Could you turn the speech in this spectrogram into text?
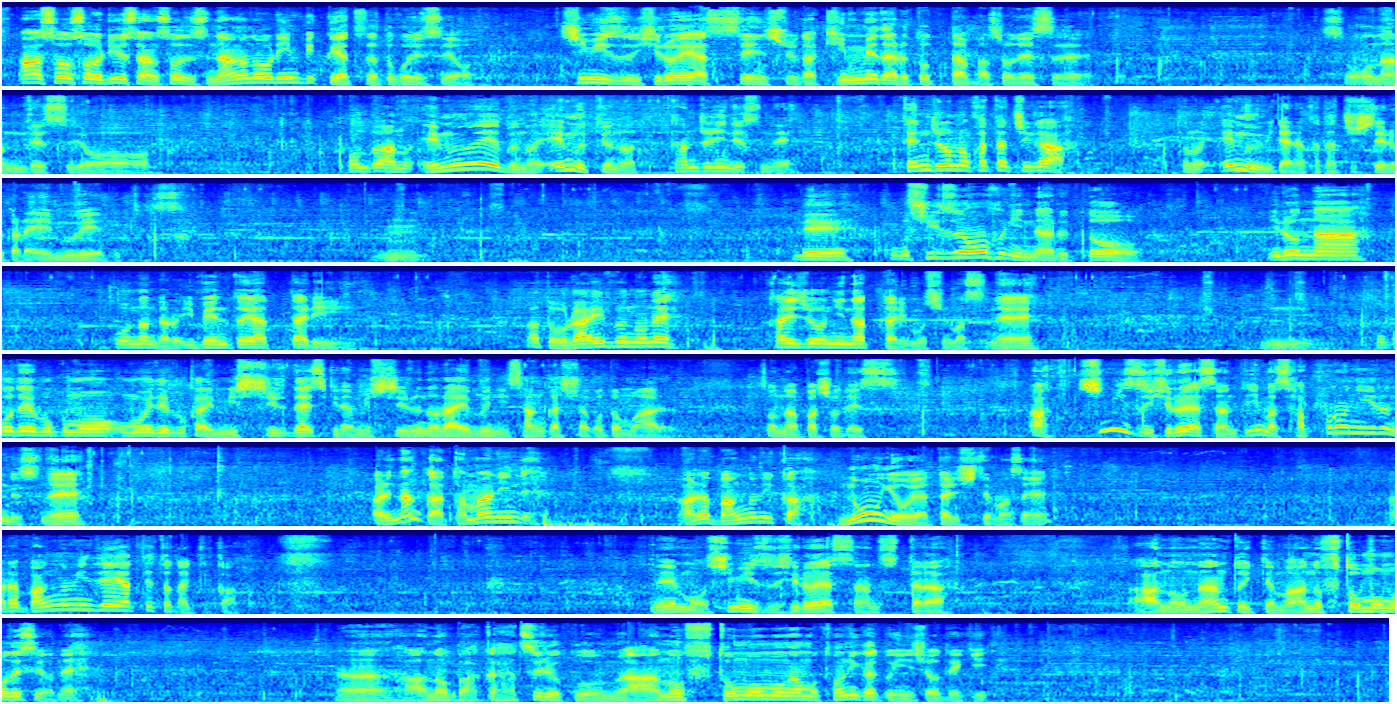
あそうそう劉さんそうです。長野オリンピックやってたとこですよ。清水宏保選手が金メダル取った場所です。そうなんですよ。本当あの M ウェーブの M っていうのは単純にですね天井の形がその M みたいな形してるから M ウェーブって言うんですうんでここシーズンオフになるといろんなこうなんだろうイベントやったりあとライブのね会場になったりもしますね。うん。ここで僕も思い出深いミスチル大好きなミスチルのライブに参加したこともあるそんな場所です。あ清水宏保さんって今札幌にいるんですね。あれなんかたまにねあれは番組か。農業やったりしてません？あれは番組でやってただけか。ねもう清水宏保さんつったらあのなんといってもあの太ももですよね。うん、あの爆発力を生むあの太ももがもうとにかく印象的。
